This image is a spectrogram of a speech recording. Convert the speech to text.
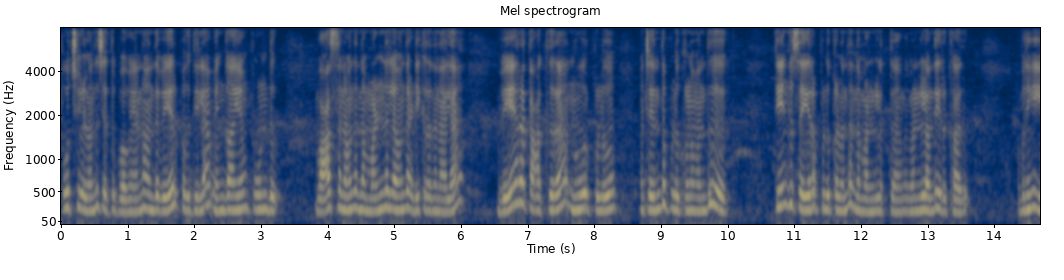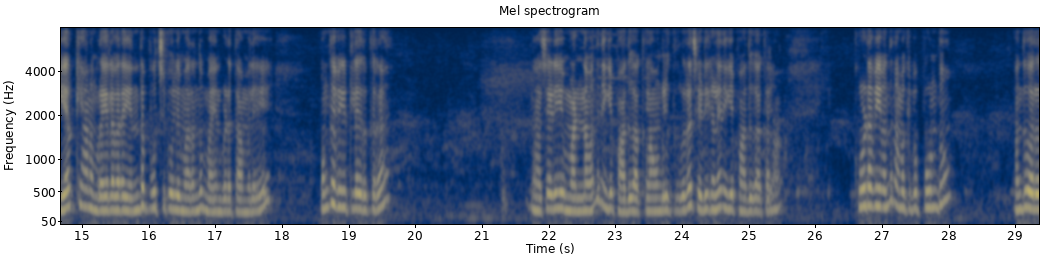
பூச்சிகள் வந்து செத்து போகும். ஏன்னா அந்த வேர் பகுதியில் வெங்காயம் பூண்டு வாசனை வந்து அந்த மண்ணில் வந்து அடிக்கிறதுனால வேரை தாக்குற நூற்புழு மற்ற எந்த புழுக்களும் வந்து தீங்கு செய்கிற புழுக்கள் வந்து அந்த மண்ணில் மண்ணில் வந்து இருக்காது. அப்போ நீங்கள் இயற்கையான முறையில் வேறு எந்த பூச்சிக்கொல்லி மருந்தும் பயன்படுத்தாமலே உங்கள் வீட்டில் இருக்கிற செடி மண்ணை வந்து நீங்கள் பாதுகாக்கலாம். உங்களுக்கு இருக்கிற செடிகளை நீங்கள் பாதுகாக்கலாம். கூடவே வந்து நமக்கு இப்போ பூண்டும் வந்து ஒரு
